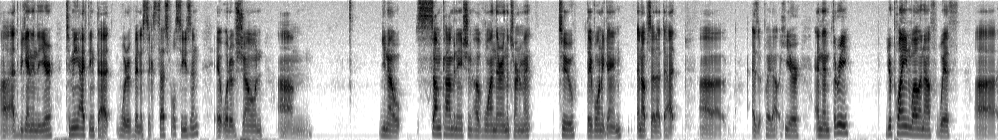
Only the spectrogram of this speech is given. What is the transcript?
uh, at the beginning of the year, to me, I think that would have been a successful season. It would have shown, um, you know, some combination of one, they're in the tournament, two, they've won a game, an upset at that, uh, as it played out here, and then three, you're playing well enough with uh,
